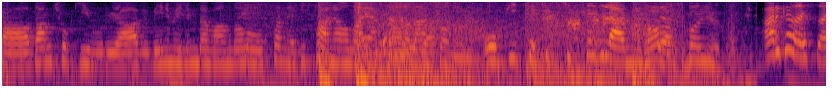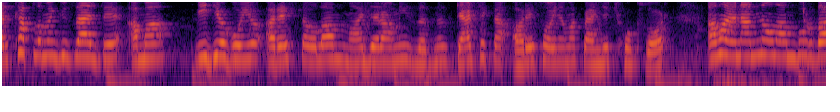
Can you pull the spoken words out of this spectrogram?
Ya adam çok iyi vuruyor abi. Benim elimde Vandal olsa ne bir tane. Ayakta kalan son oyuncu. OP çekip kitlediler maçı. Atmayın. Arkadaşlar kaplama güzeldi ama video boyu Ares'le olan maceramı izlediniz. Gerçekten Ares oynamak bence çok zor. Ama önemli olan burada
